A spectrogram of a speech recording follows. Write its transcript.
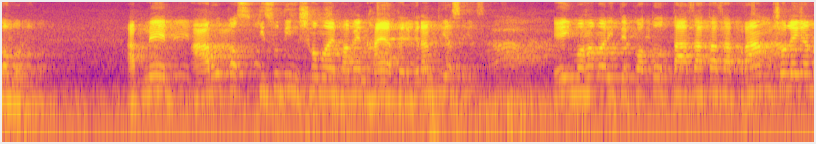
কবরে? আপনি আরও কিছুদিন সময় পাবেন, হায়াতের গ্যারান্টি আছে। এই মহামারীতে কত তাজা তাজা প্রাণ চলে গেল।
